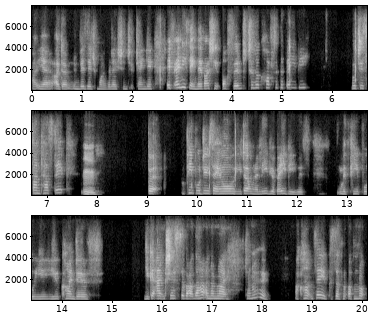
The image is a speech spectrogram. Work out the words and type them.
uh, yeah, I don't envisage my relationship changing. If anything, they've actually offered to look after the baby, which is fantastic. Mm. But people do say, "Oh, you don't want to leave your baby with with people." You you kind of you get anxious about that, and I'm like, I don't know, I can't say because I've I've not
